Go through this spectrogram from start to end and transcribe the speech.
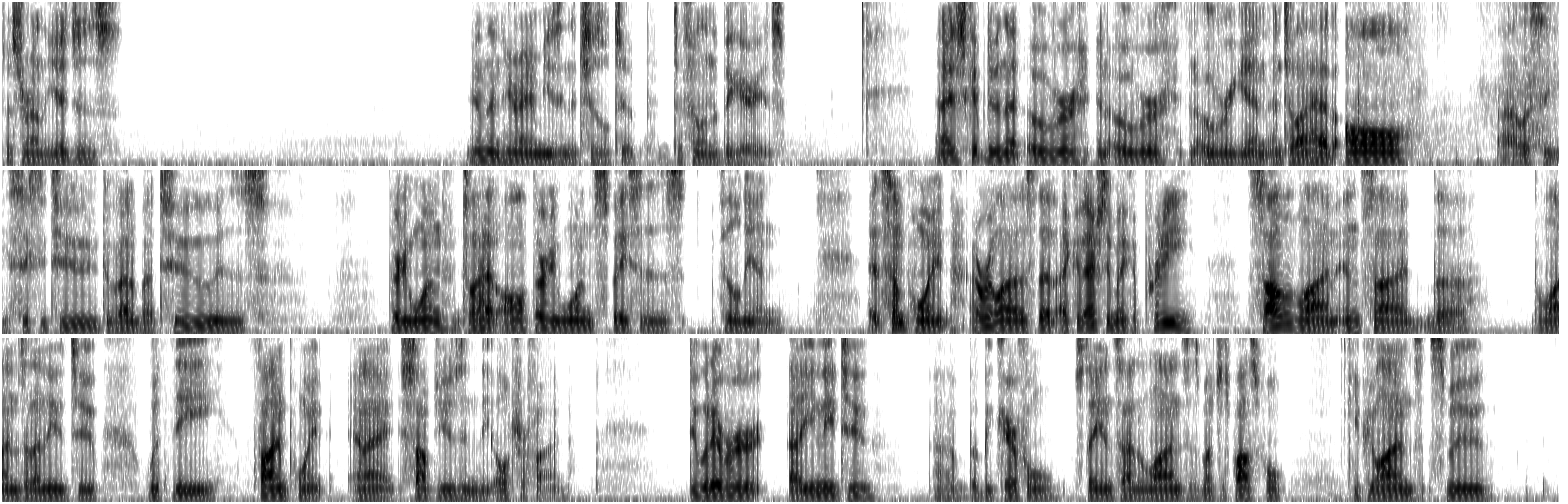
just around the edges. And then here I am using the chisel tip to fill in the big areas. And I just kept doing that over and over and over again until I had all, uh, let's see, 62 divided by 2 is 31, until I had all 31 spaces filled in. At some point, I realized that I could actually make a pretty solid line inside the, the lines that I needed to with the fine point and I stopped using the ultra fine. Do whatever uh, you need to, uh, but be careful. Stay inside the lines as much as possible. Keep your lines smooth.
